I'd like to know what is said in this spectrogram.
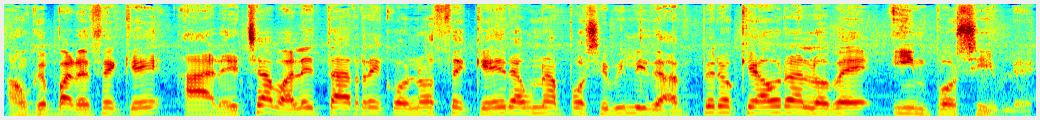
aunque parece que Arechavaleta reconoce que era una posibilidad, pero que ahora lo ve imposible.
